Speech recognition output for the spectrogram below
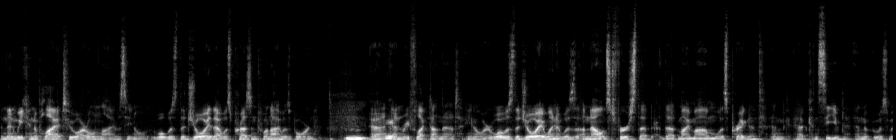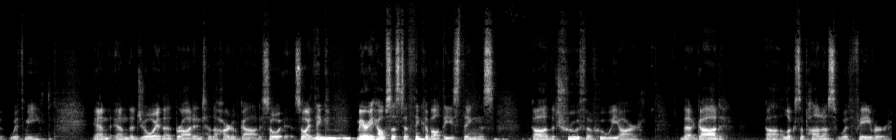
And then we can apply it to our own lives. You know, what was the joy that was present when I was born, mm. and, and, reflect on that. You know, or what was the joy when it was announced first that that my mom was pregnant and had conceived and was with me. And, and the joy that brought into the heart of God. So so I think mm. Mary helps us to think about these things, uh, the truth of who we are, that God uh, looks upon us with favor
